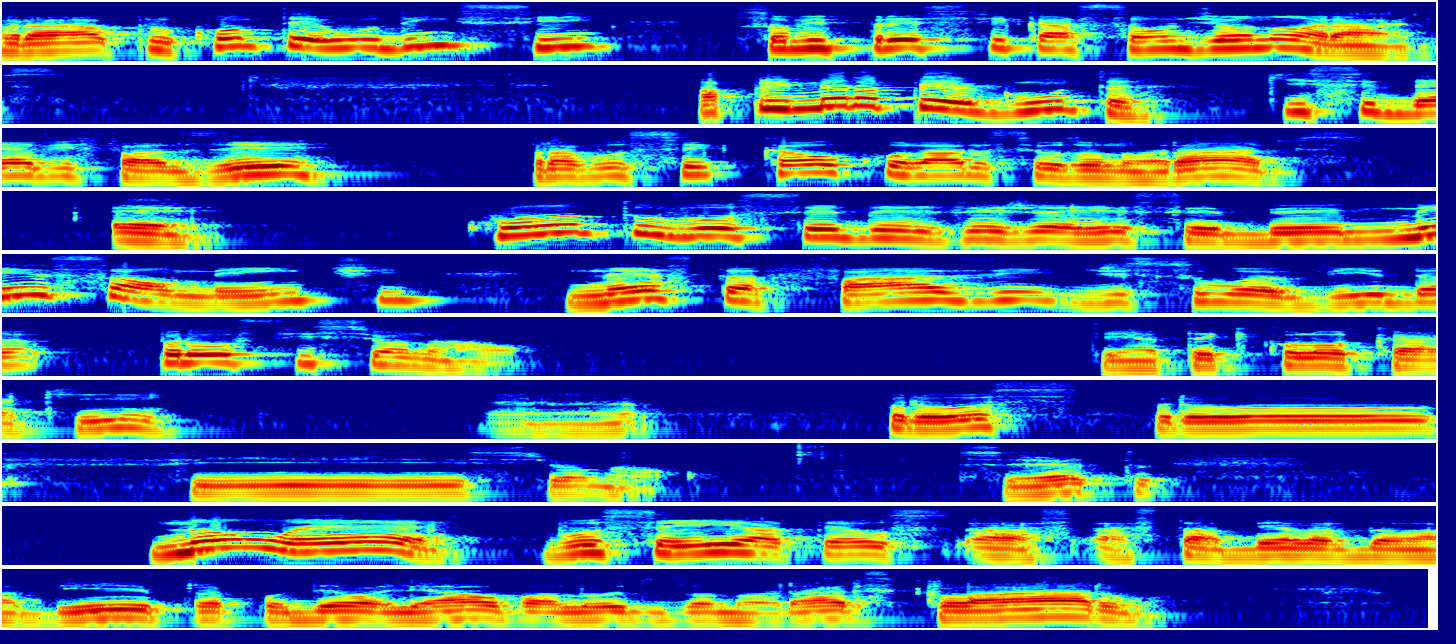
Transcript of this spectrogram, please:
para o conteúdo em si sobre precificação de honorários. A primeira pergunta que se deve fazer para você calcular os seus honorários é: quanto você deseja receber mensalmente nesta fase de sua vida profissional. Tem até que colocar aqui uh, pros, profissional, certo? Não é você ir até os, as, as tabelas da OAB para poder olhar o valor dos honorários. Claro,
